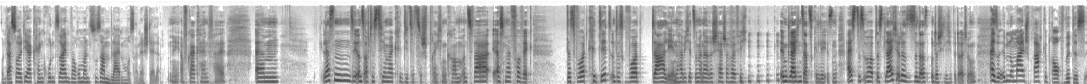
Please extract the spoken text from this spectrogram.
Und das sollte ja kein Grund sein, warum man zusammenbleiben muss an der Stelle. Nee, auf gar keinen Fall. Ähm, Lassen Sie uns auf das Thema Kredite zu sprechen kommen. Und zwar erstmal vorweg. Das Wort Kredit und das Wort Darlehen habe ich jetzt in meiner Recherche häufig im gleichen Satz gelesen. Heißt das überhaupt das gleiche oder sind das unterschiedliche Bedeutungen? Also im normalen Sprachgebrauch wird es äh,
